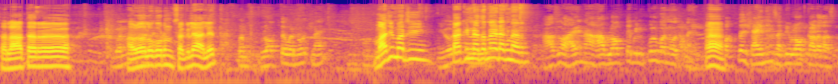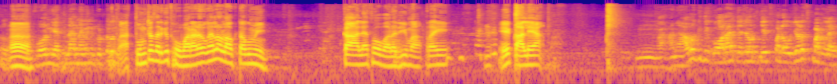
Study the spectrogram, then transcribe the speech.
चला तर हळूहळू करून सगळे आलेत. पण ब्लॉग तर बनवत नाही. माझी मर्जी. टाकीन नाही तर नाही टाकणार. हा जो आहे ना हा ब्लॉग तर बिलकुल बनवत हा. नाही फक्त शायनिंगसाठी ब्लॉग काढत असतो. हा. फोन घेतला नवीन कुठून? तुमच्यासारखी थोबाराला काय लॉक टाकू मी. काल्या थोबाराची माकराई ए काल्या. हम्म, आणि हवं किती गोर आहे त्याच्यावर तेच पडला उजेडच पडलाय.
